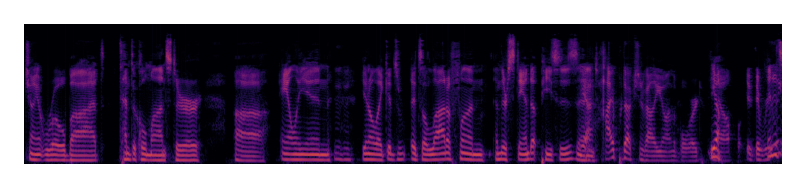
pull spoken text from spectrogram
giant robot, tentacle monster, uh, Alien. Mhm. You know, like it's it's a lot of fun, and they're stand up pieces, and yeah, high production value on the board. You Yeah. know. they're really nice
